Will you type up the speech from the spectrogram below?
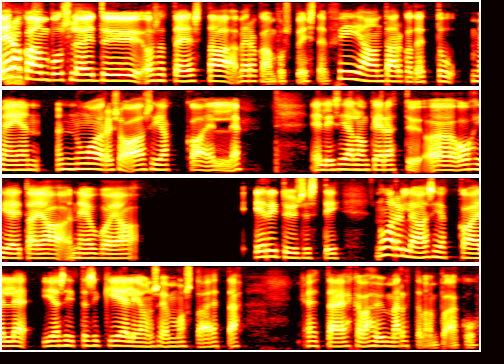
Verokampus löytyy osoitteesta verokampus.fi ja on tarkoitettu meidän nuorisoasiakkaille. Eli siellä on kerätty ohjeita ja neuvoja erityisesti nuorille asiakkaille ja sitten se kieli on semmoista, että, että ehkä vähän ymmärrettävämpää kuin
